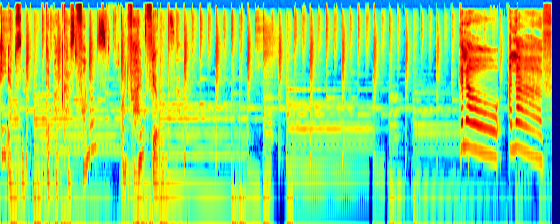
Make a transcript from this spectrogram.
Die Ibsen, der Podcast von uns und vor allem für uns. Hello, Alaf,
